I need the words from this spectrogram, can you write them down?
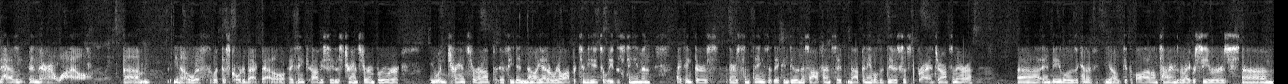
hasn't been there in a while. Um, you know, with with this quarterback battle, I think obviously this transfer in Brewer, he wouldn't transfer up if he didn't know he had a real opportunity to lead this team. And I think there's there's some things that they can do in this offense they've not been able to do since the Brian Johnson era. Uh, and being able to kind of, you know, get the ball out on time to the right receivers, um,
